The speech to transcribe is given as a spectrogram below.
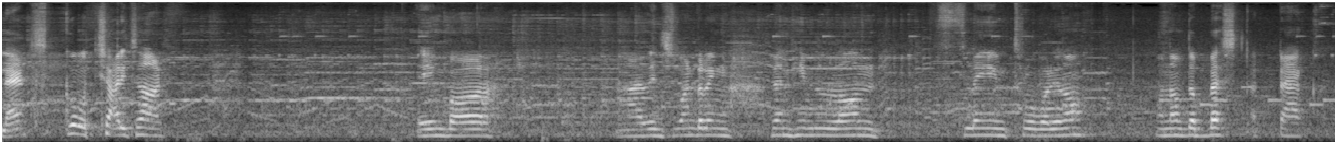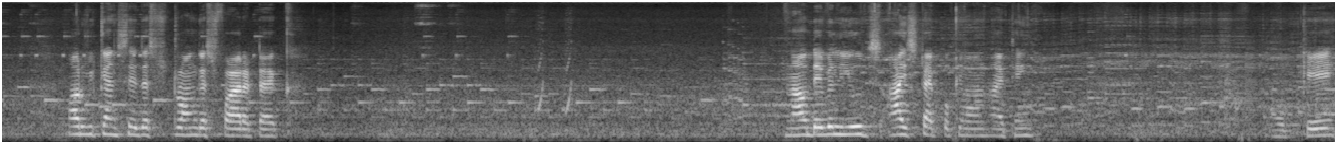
Let's go, Charizard. Ember. I was wondering when he will learn flamethrower, you know, one of the best attack, or we can say the strongest fire attack. Now they will use ice type Pokemon, I think. Okay.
